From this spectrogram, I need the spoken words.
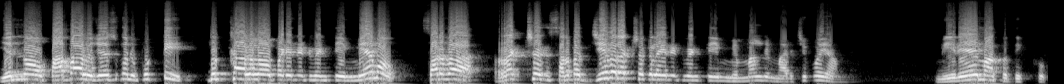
ఎన్నో పాపాలు చేసుకుని పుట్టి దుఃఖాలలో పడినటువంటి మేము సర్వ రక్షక సర్వ జీవరక్షకులైనటువంటి మిమ్మల్ని మర్చిపోయాం. మీరే మాకు దిక్కు.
